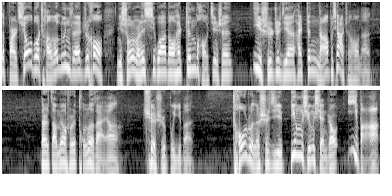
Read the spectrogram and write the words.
那板锹多长啊！抡起来之后，你手里面的西瓜刀还真不好近身，一时之间还真拿不下陈浩南。但是咱们要说这同乐仔啊，确实不一般，瞅准了时机，兵行险招，一把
